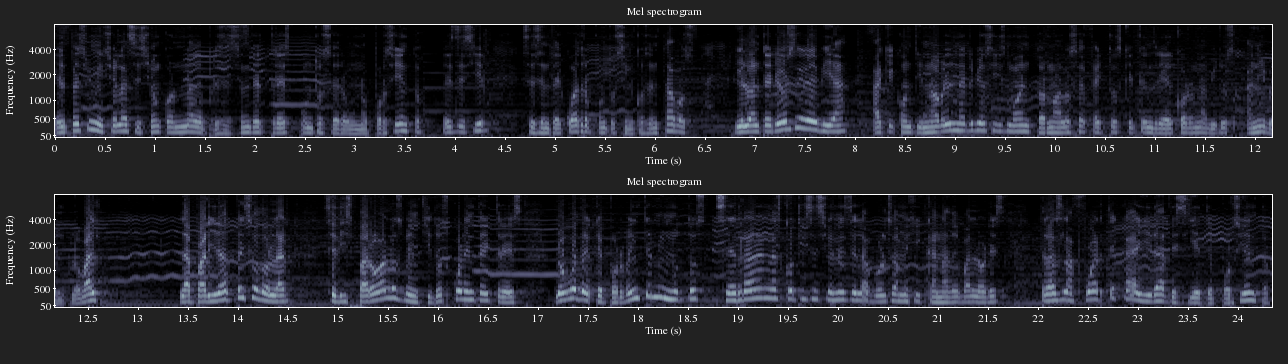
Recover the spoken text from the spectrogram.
el peso inició la sesión con una depreciación de 3.01%, es decir, 64.5 centavos, y lo anterior se debía a que continuaba el nerviosismo en torno a los efectos que tendría el coronavirus a nivel global. La paridad peso dólar se disparó a los 22.43 luego de que por 20 minutos cerraran las cotizaciones de la Bolsa Mexicana de Valores tras la fuerte caída de 7%.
